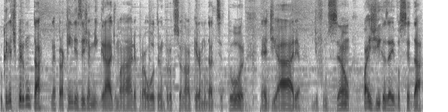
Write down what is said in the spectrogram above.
Eu queria te perguntar, né, para quem deseja migrar de uma área para outra, um profissional que queira mudar de setor, né, de área, de função, quais dicas aí você dá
